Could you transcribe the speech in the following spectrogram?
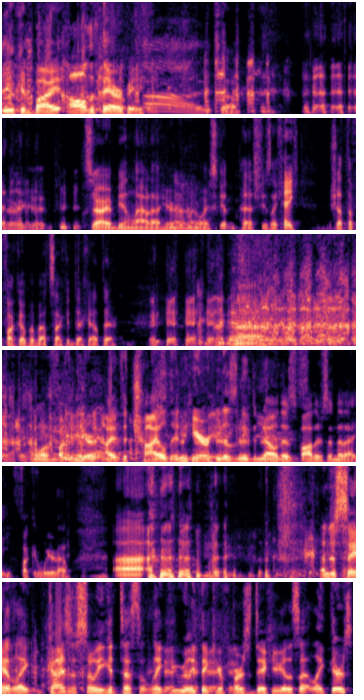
you can buy all the therapy. So. Very good. Sorry, I'm being loud out here. My wife's getting pissed. She's like, "Hey, shut the fuck up about sucking dick out there." Uh, I don't want to fucking hear it. I have the child in here. He doesn't need to know that his father's into that. You fucking weirdo. Uh, I'm just saying, like, guys are so egotistical. Like, you really think your first dick you're gonna suck? Like, there's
